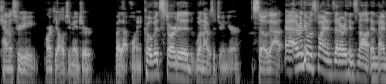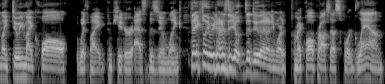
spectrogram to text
chemistry archaeology major by that point. COVID started when I was a junior. So that everything was fine and then everything's not. And I'm like doing my qual with my computer as the Zoom link. Thankfully, we don't have to do, that anymore. For my qual process for GLAM,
